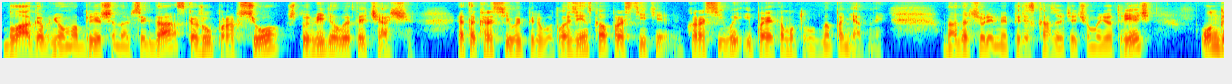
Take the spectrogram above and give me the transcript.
благо в нем обречено всегда, скажу про все, что видел в этой чаще. Это красивый перевод Лазинского, простите, красивый и поэтому трудно понятный. Надо все время пересказывать, о чем идет речь. Он,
